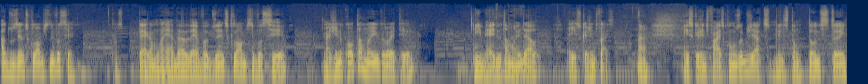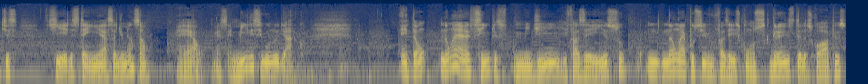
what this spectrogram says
a 200 quilômetros de você. Então, pega a moeda, leva 200 quilômetros de você, imagina qual o tamanho que ela vai ter, e mede o tamanho dela. É isso que a gente faz. Né? É isso que a gente faz com os objetos. Eles estão tão distantes que eles têm essa dimensão. É, é milissegundo de arco. Então, não é simples medir e fazer isso. Não é possível fazer isso com os grandes telescópios.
